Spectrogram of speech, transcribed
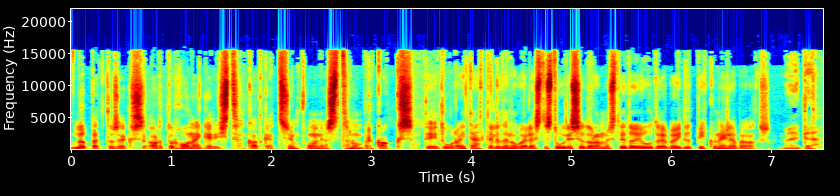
lõpetuseks Artur Hoonegerist katket sümfooniast number kaks, Teetuur, aitäh teile Tõnu Kaljeste stuudiosse tulemast, edu, jõudu ja pöidlad pihku neljapäevaks! aitäh!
